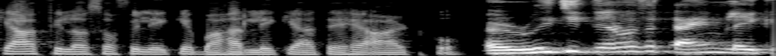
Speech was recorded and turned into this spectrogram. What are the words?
क्या फिलोसॉफी लेके बाहर लेके आते हैं आर्ट को? Rohit there time like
